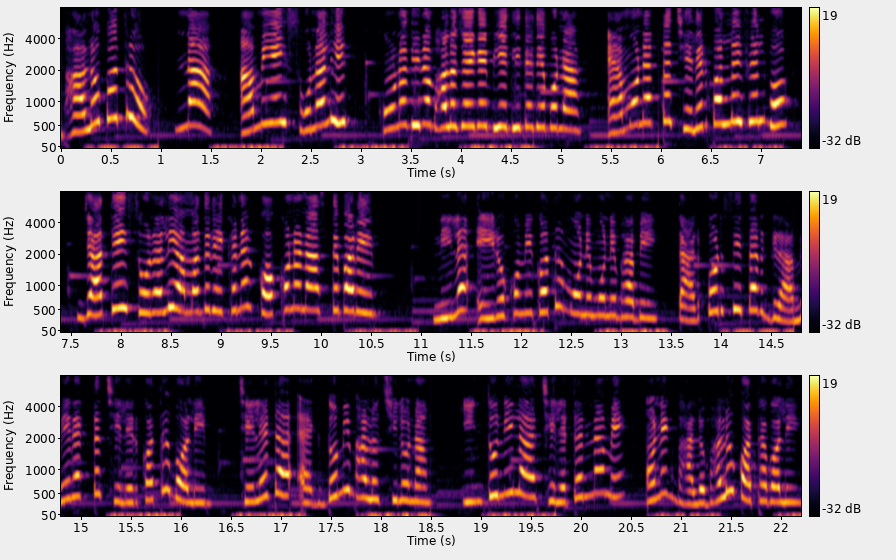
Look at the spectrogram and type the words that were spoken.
ভালো পাত্র? না, আমি এই সোনালির কোনোদিনও ভালো জায়গায় বিয়ে দিতে দেব না। এমন একটা ছেলের পাল্লাই ফেলব যাতে এই সোনালি আমাদের এখানে আর কখনো না আসতে পারে। নীলা এইরকমই কথা মনে মনে ভাবে। তারপর সে তার গ্রামের একটা ছেলের কথা বলে। ছেলেটা একদমই ভালো ছিল না। কিন্তু নীলা ছেলেটার নামে অনেক ভালো ভালো কথা বলে।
